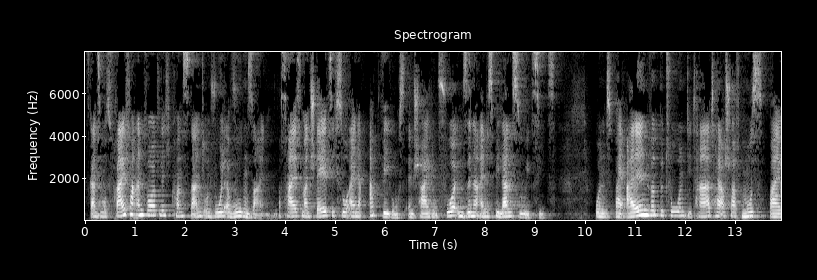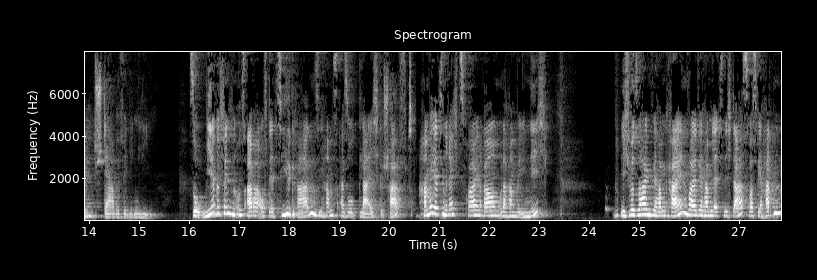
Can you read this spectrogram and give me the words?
Das Ganze muss frei verantwortlich, konstant und wohl erwogen sein. Das heißt, man stellt sich so eine Abwägungsentscheidung vor im Sinne eines Bilanzsuizids. Und bei allen wird betont, die Tatherrschaft muss beim Sterbewilligen liegen. So, wir befinden uns aber auf der Zielgeraden. Sie haben es also gleich geschafft. Haben wir jetzt einen rechtsfreien Raum oder haben wir ihn nicht? Ich würde sagen, wir haben keinen, weil wir haben letztlich das, was wir hatten,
